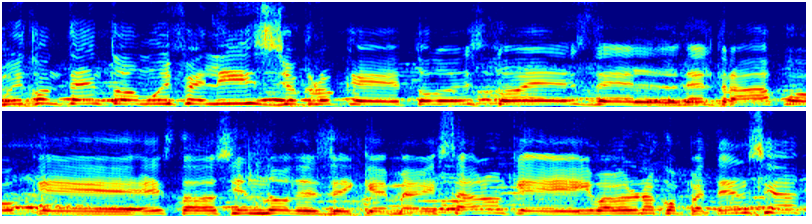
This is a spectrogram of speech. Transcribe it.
Muy contento, muy feliz. Yo creo que todo esto es del, del, trabajo que he estado haciendo desde que me avisaron que iba a haber una competencia.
